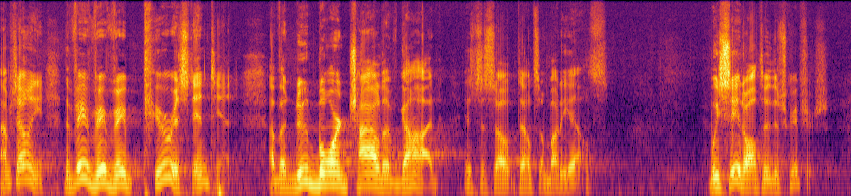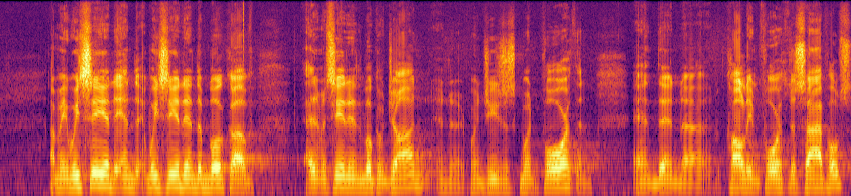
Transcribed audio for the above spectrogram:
I'm telling you, the very, very, very purest intent of a newborn child of God is to so, tell somebody else. We see it all through the scriptures. I mean, we see it in the, we see it in the book of, and we see it in the book of John, and uh, when Jesus went forth and and then uh, called him forth disciples,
